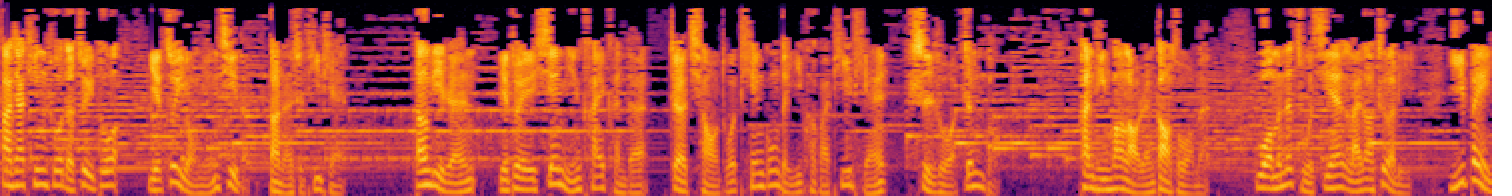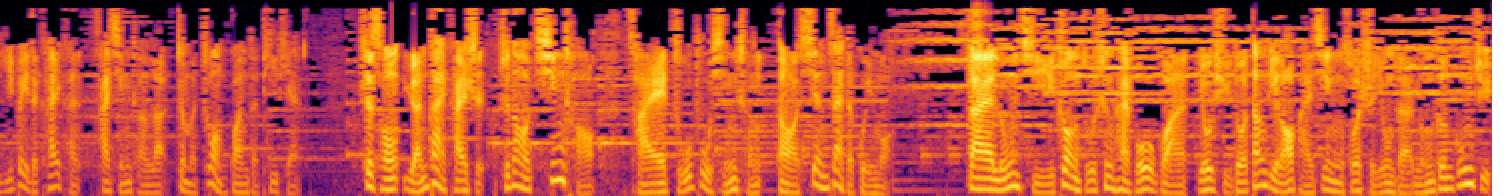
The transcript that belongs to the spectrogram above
大家听说的最多也最有名气的，当然是梯田。当地人也对先民开垦的这巧夺天工的一块块梯田视若珍宝。潘廷芳老人告诉我们，我们的祖先来到这里，一辈一辈的开垦，才形成了这么壮观的梯田。是从元代开始，直到清朝才逐步形成到现在的规模。在隆起壮族生态博物馆，有许多当地老百姓所使用的农耕工具。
